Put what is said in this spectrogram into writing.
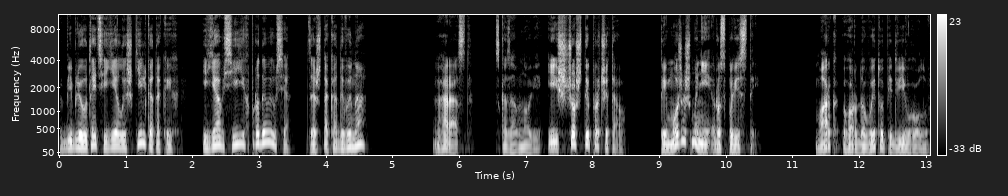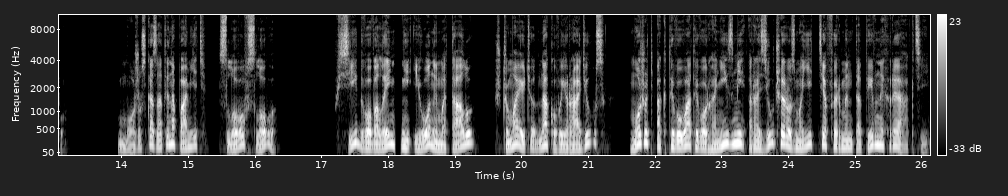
В бібліотеці є лише кілька таких, і я всі їх продивився. Це ж така дивина. Гаразд, сказав нові. І що ж ти прочитав? Ти можеш мені розповісти? Марк гордовито підвів голову. Можу сказати на пам'ять слово в слово. Всі двовалентні іони металу, що мають однаковий радіус, можуть активувати в організмі разюче розмаїття ферментативних реакцій.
